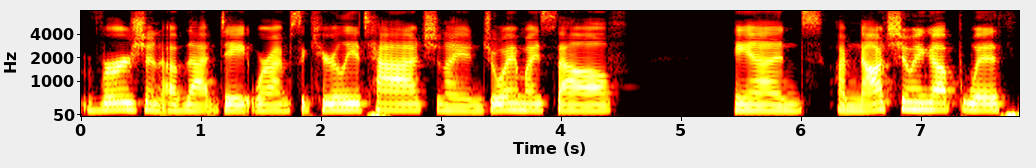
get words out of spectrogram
version of that date where I'm securely attached and I enjoy myself and I'm not showing up with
